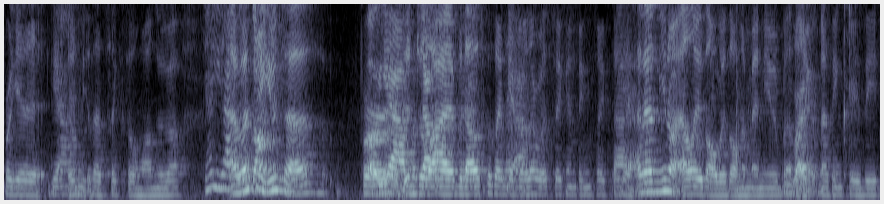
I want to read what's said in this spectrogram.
Forget it. Yeah. And that's like so long ago. Yeah, you I have. went to Utah for Oh, yeah, in but that July, but that wasn't- because like my yeah. brother was sick and things like that. Yeah. And then you know LA is always on the menu, but Right. like nothing crazy.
